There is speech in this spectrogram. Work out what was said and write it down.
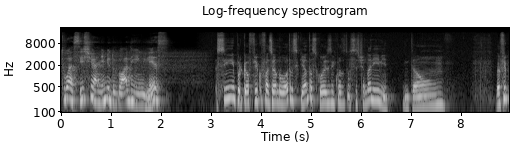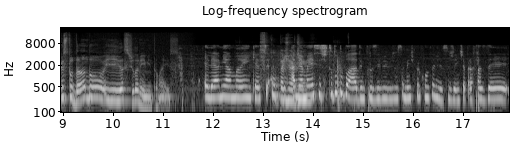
Tu assiste anime dublado em inglês? Sim, porque eu fico fazendo outras 500 coisas enquanto eu tô assistindo anime. Então. Eu fico estudando e assistindo anime, então é isso. Ele é a minha mãe que Desculpa, Jordi. A minha mãe assiste tudo dublado, inclusive, justamente por conta disso, gente. É para fazer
